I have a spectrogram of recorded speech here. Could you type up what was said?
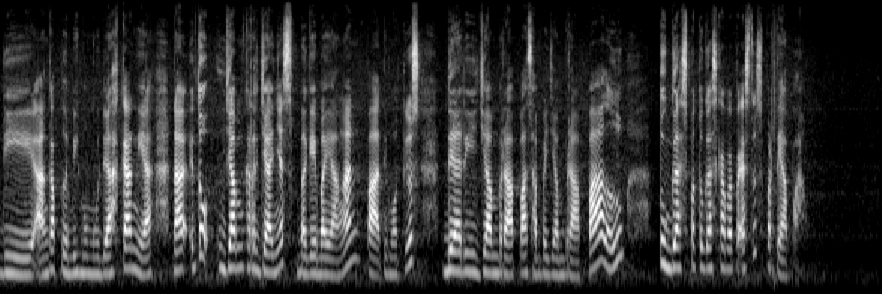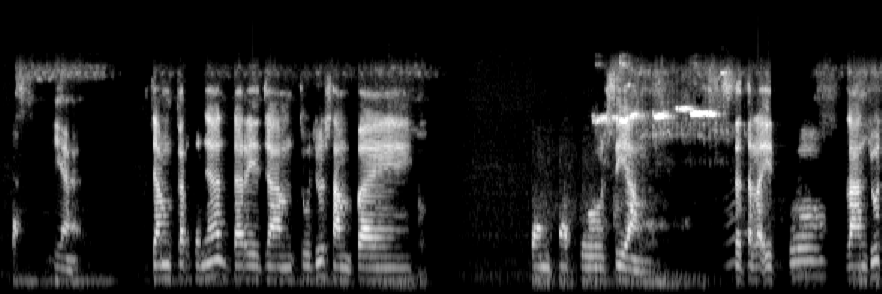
dianggap lebih memudahkan ya. Nah itu jam kerjanya sebagai bayangan Pak Timotius dari jam berapa sampai jam berapa, lalu tugas petugas KPPS itu seperti apa? Ya, jam kerjanya dari jam 7 sampai jam satu siang. Setelah itu lanjut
